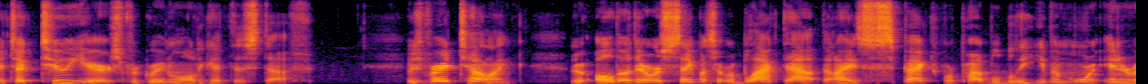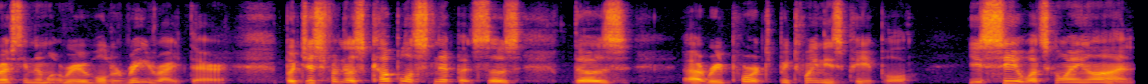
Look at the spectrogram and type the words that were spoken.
It took two years for Greenwald to get this stuff. It was very telling. There, although there were segments that were blacked out that I suspect were probably even more interesting than what we were able to read right there. But just from those couple of snippets, those those uh, reports between these people, you see what's going on.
